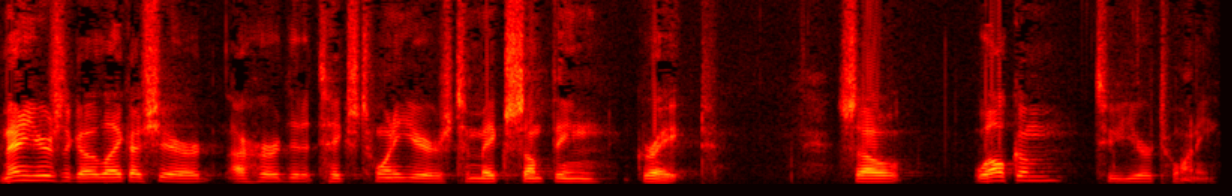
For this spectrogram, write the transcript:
Many years ago, like I shared, I heard that it takes 20 years to make something great. So, welcome to year 20.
